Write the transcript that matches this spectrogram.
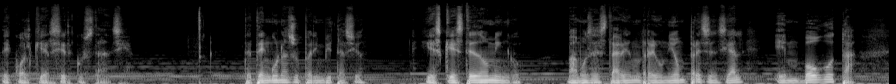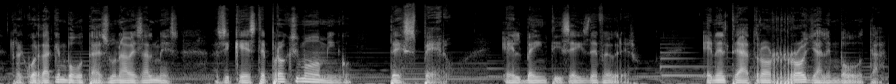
de cualquier circunstancia. Te tengo una super invitación y es que este domingo vamos a estar en reunión presencial en Bogotá. Recuerda que en Bogotá es una vez al mes, así que este próximo domingo te espero, el 26 de febrero, en el Teatro Royal en Bogotá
